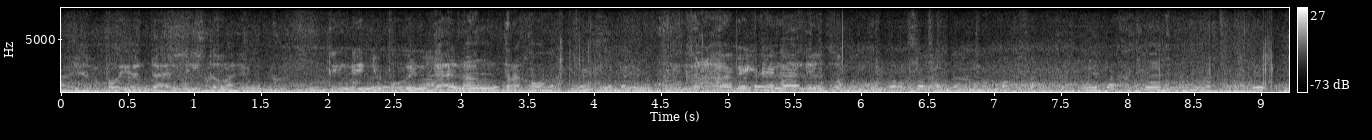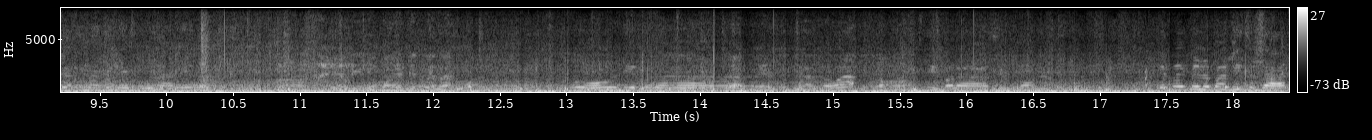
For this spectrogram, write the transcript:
Ayan po yung daan dito. Tingnan nyo po yung daan ng truck oh. Kalalim. Sa mundo ko pa lang dala ng box. May bakit nga ano, hindi pa pero natin kay Buna yun ah. Ayan Hindi yung mga hindi pa nakuha. Oo, hindi pa na. Oo. Hindi pa na sila. Di ba binaba dito saan?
